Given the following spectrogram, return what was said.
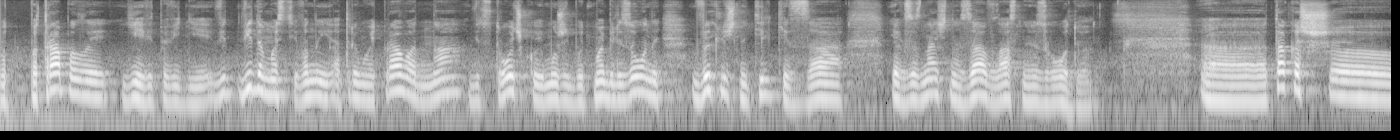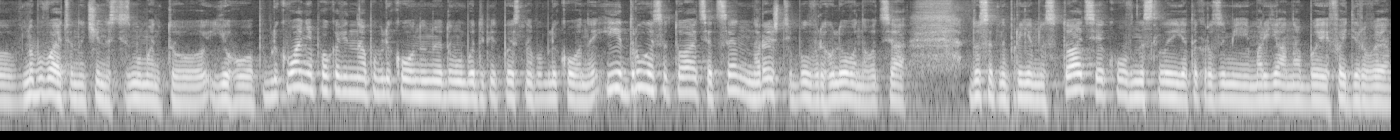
от потрапили, є відповідні від- відомості, вони отримують право на відстрочку і можуть бути мобілізовані виключно тільки за, як зазначено, за власною згодою. Е, Також е, набувають вони чинності з моменту його опублікування, поки він не опублікований, ну, я думаю, буде підписано опубліковано. І друга ситуація це нарешті була врегульована оця досить неприємна ситуація, яку внесли, я так розумію, Мар'яна Б. і Федір В.,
